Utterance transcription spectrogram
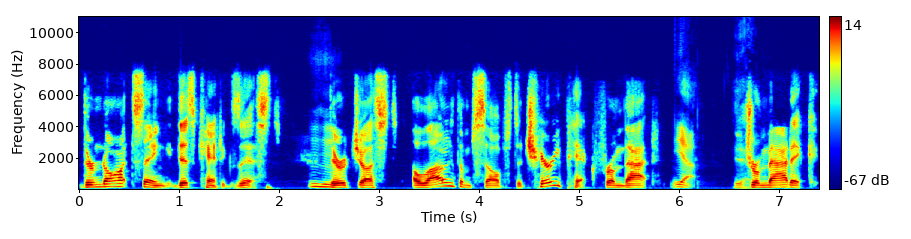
they're not saying this can't exist. hmm They're just allowing themselves to cherry pick from that Yeah. Yeah. dramatic,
